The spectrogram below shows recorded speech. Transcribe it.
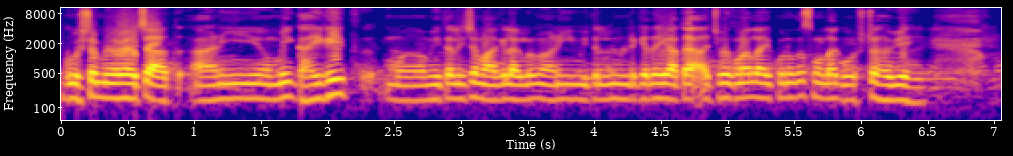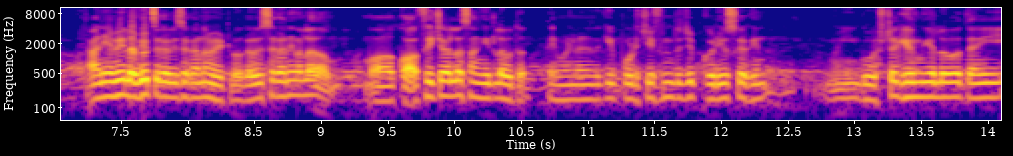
गोष्ट मिळवायच्या आत. आणि मी घाईघाईत मितालीच्या मागे लागलो आणि मिताली म्हटलं की आता हे आता अजिबात कोणाला ऐकू नकोच मला गोष्ट हवी आहे. आणि आम्ही लगेच रवी सरांना भेटलो रवी सरांनी मला कॉफी चायला सांगितलं होतं. ते म्हणाले की पुढची फिल्म तुझी प्रोड्यूस करेन. मी गोष्ट घेऊन गेलो. त्यांनी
